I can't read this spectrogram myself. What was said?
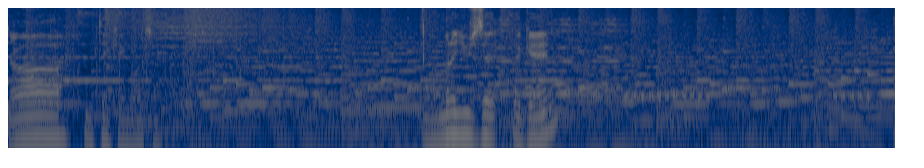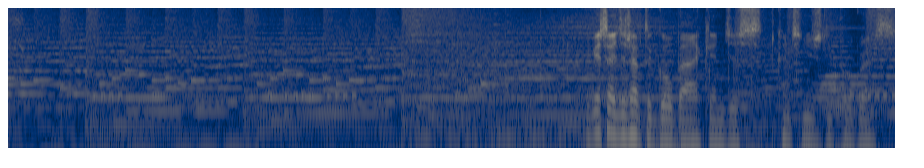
Uh, I'm thinking one second. I'm gonna use it again. I guess I just have to go back and just continuously progress.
